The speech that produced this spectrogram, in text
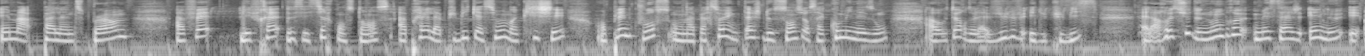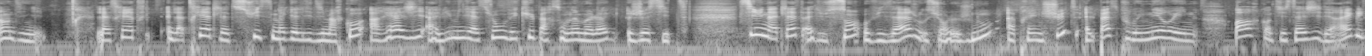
Emma Pallant Brown, a fait les frais de ces circonstances après la publication d'un cliché en pleine course où on aperçoit une tache de sang sur sa combinaison à hauteur de la vulve et du pubis. Elle a reçu de nombreux messages haineux et indignés. La, triathlète suisse Magali Di Marco a réagi à l'humiliation vécue par son homologue, je cite. Si une athlète a du sang au visage ou sur le genou, après une chute, elle passe pour une héroïne. Or, quand il s'agit des règles,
